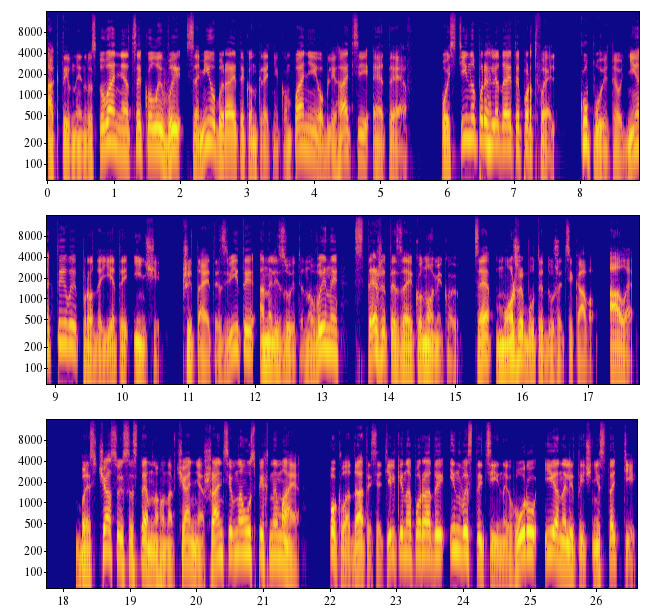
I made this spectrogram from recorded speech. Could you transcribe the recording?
Активне інвестування це коли ви самі обираєте конкретні компанії, облігації, ETF, постійно переглядаєте портфель, купуєте одні активи, продаєте інші, читаєте звіти, аналізуєте новини, стежите за економікою. Це може бути дуже цікаво. Але без часу і системного навчання шансів на успіх немає. Покладатися тільки на поради інвестиційних гуру і аналітичні статті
